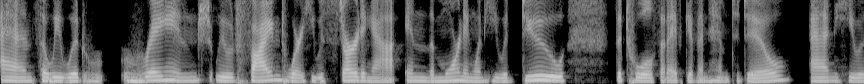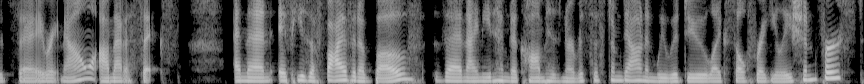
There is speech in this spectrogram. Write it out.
And so we would range, we would find where he was starting at in the morning when he would do the tools that I've given him to do. And he would say, right now, I'm at a six. And then if he's a five and above, then I need him to calm his nervous system down. And we would do like self regulation first.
